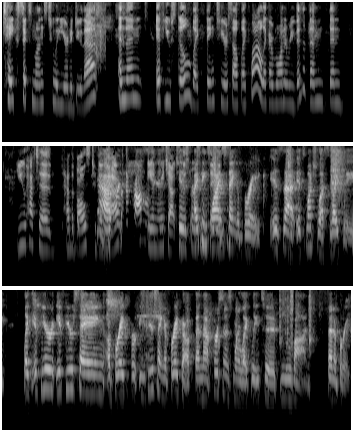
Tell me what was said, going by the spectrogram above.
Take 6 months to a year to do that. And then if you still like think to yourself like, wow, like I want to revisit them, then you have to have the balls to go Yeah, back the and is- reach out to is this person. I think why I'm saying a break is that it's much less likely. Like if you're if you're saying a break for if you're saying a breakup, then that person is more likely to move on than a break.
